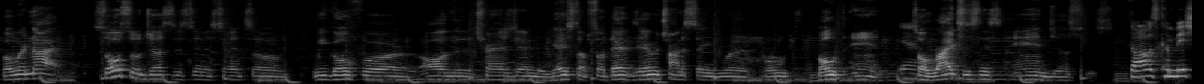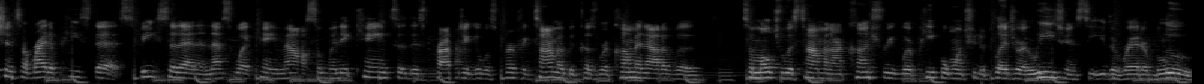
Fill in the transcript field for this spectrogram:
but we're not social justice in a sense of we go for all the transgender gay stuff. So that they were trying to say we're both both and. Yeah. So righteousness and justice. So I was commissioned to write a piece that speaks to that, and that's what came out. So when it came to this project, it was perfect timing because we're coming out of a tumultuous time in our country where people want you to pledge your allegiance to either red or blue.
